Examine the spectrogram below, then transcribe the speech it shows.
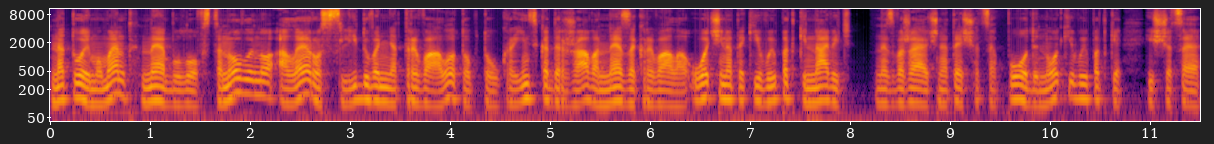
на той момент не було встановлено, але розслідування тривало, тобто українська держава не закривала очі на такі випадки, навіть незважаючи на те, що це поодинокі випадки, і що це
